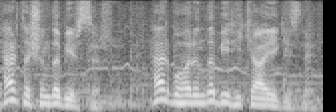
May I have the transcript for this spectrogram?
Her taşında bir sır, her buharında bir hikaye gizli.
